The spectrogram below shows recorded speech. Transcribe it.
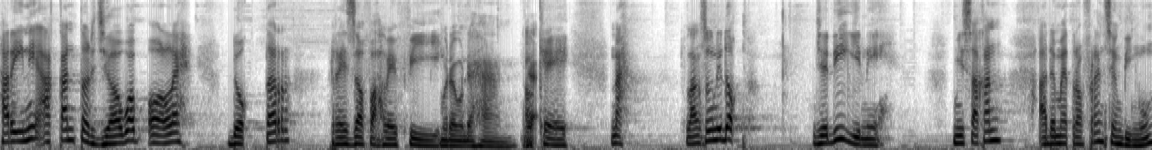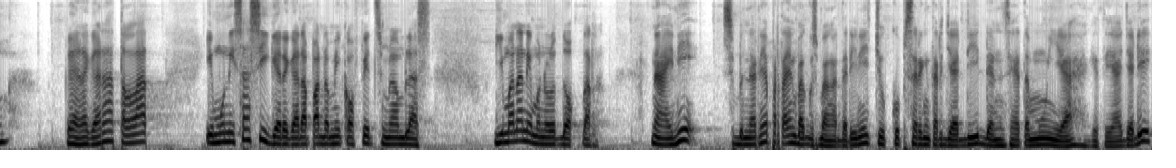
Hari ini akan terjawab oleh Dokter Reza Fahlevi. Mudah-mudahan. Ya. Oke. Nah, langsung nih dok. Jadi gini, misalkan ada Metro Friends yang bingung gara-gara telat imunisasi gara-gara pandemi COVID-19. Gimana nih menurut dokter? Nah ini sebenarnya pertanyaan bagus banget dan ini cukup sering terjadi dan saya temui ya gitu ya. Jadi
